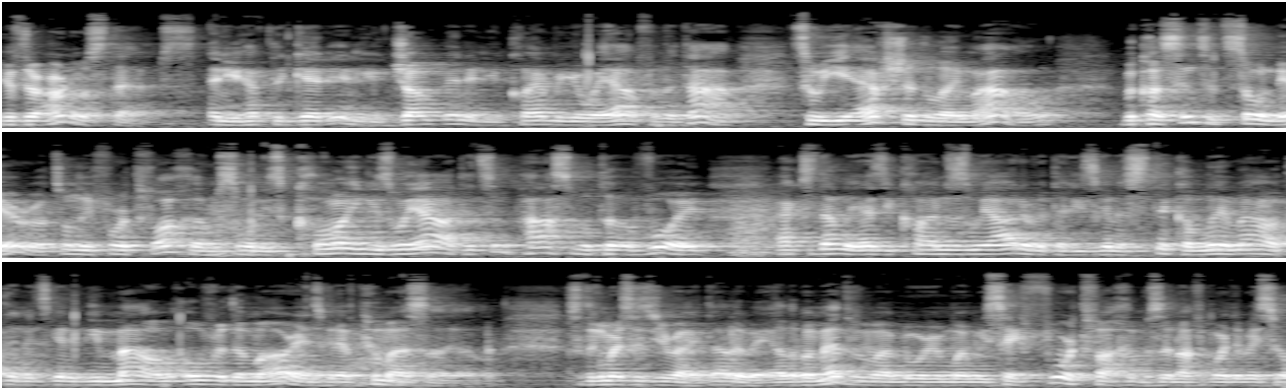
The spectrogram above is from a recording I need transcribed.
if there are no steps and you have to get in, you jump in and you clamber your way out from the top, so he efshad mal, because since it's so narrow, it's only four tefachim, so when he's clawing his way out, it's impossible to avoid accidentally as he climbs his way out of it that he's going to stick a limb out and it's going to be mal over the ma'ara and he's going to have tumas oil. So the Gemara says you're right. The other way, when we say four tefachim is enough, more than we say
